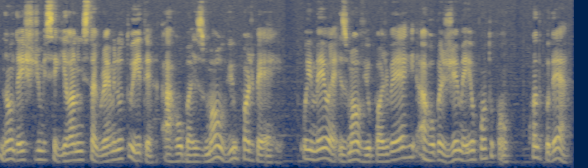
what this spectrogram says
Não deixe de me seguir lá no Instagram e no Twitter, arroba smallvillepodbr. O e-mail é smallvillepodbr.gmail.com. Quando puder,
